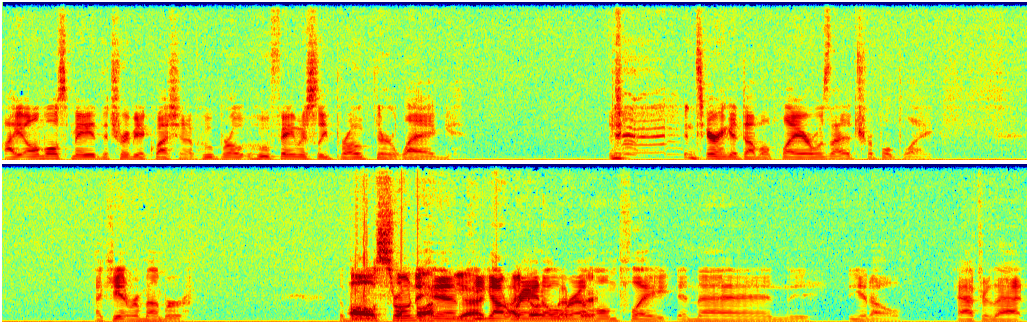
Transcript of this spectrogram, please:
I almost made the trivia question of who broke, who famously broke their leg during a double play, or was that a triple play? I can't remember. The ball Oh, was thrown to him. yeah, he got I ran don't over at home plate, and then you know, after that,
